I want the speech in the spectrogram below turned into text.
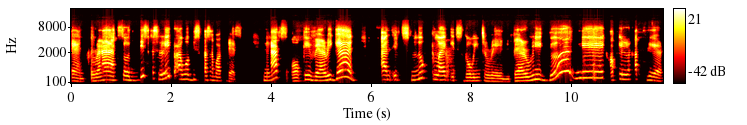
then. Correct. So this is later. I will discuss about this. Next. Okay, very good. And it's look like it's going to rain. Very good, Nick. Okay, look at here.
